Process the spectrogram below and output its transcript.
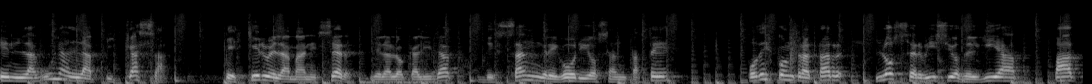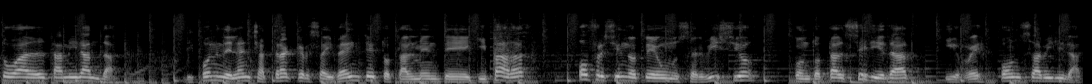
En Laguna La Picasa, Pesquero El Amanecer de la localidad de San Gregorio, Santa Fe, podés contratar los servicios del guía Pato Altamiranda. Disponen de lancha Tracker 620 totalmente equipadas, ofreciéndote un servicio con total seriedad y responsabilidad.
